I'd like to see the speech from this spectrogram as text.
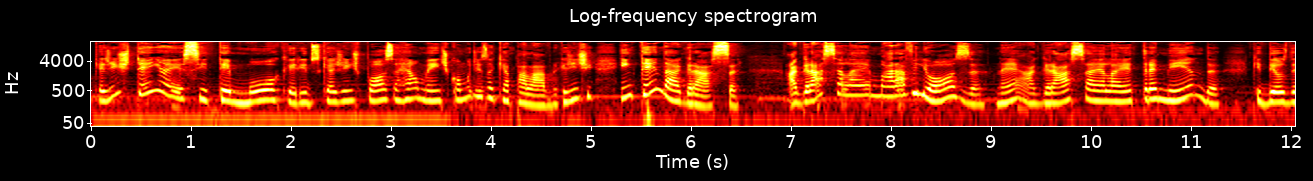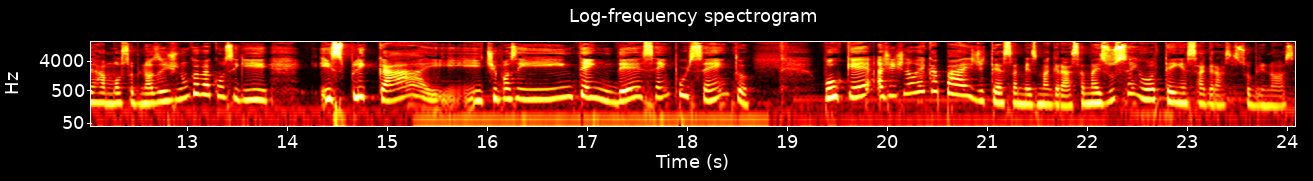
Que a gente tenha esse temor, queridos, que a gente possa realmente, como diz aqui a palavra, que a gente entenda a graça. A graça ela é maravilhosa, né? A graça ela é tremenda que Deus derramou sobre nós. A gente nunca vai conseguir explicar e, e tipo assim, entender 100%, porque a gente não é capaz de ter essa mesma graça, mas o Senhor tem essa graça sobre nós.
